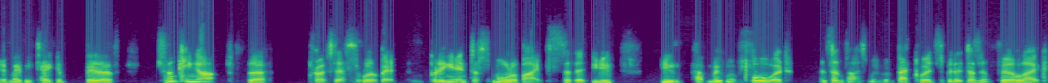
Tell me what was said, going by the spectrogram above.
It maybe take a bit of chunking up the process a little bit and putting it into smaller bites so that you you have movement forward and sometimes movement backwards, but it doesn't feel like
